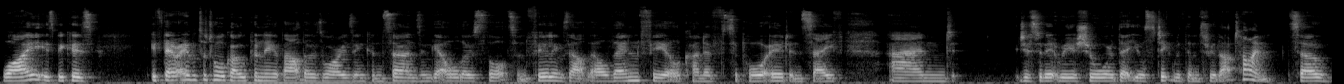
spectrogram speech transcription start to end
Why? Is because if they're able to talk openly about those worries and concerns and get all those thoughts and feelings out, they'll then feel kind of supported and safe and just a bit reassured that you'll stick with them through that time. So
